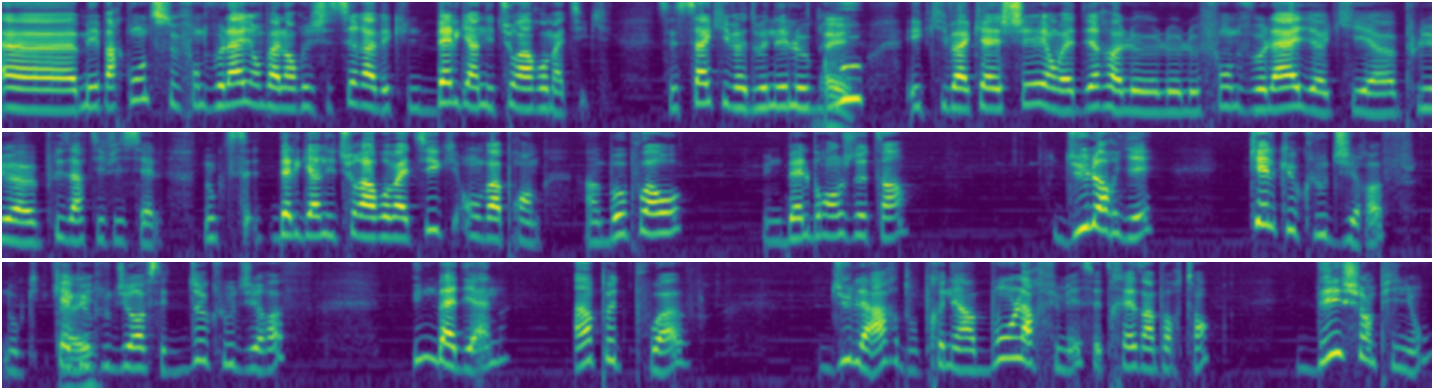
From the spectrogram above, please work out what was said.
Euh, mais par contre, ce fond de volaille, on va l'enrichir avec une belle garniture aromatique. C'est ça qui va donner le goût et qui va cacher, on va dire, le, le- le fond de volaille euh, qui est euh, plus, plus artificiel. Donc, cette belle garniture aromatique, on va prendre un beau poireau, une belle branche de thym, du laurier, quelques clous de girofle. Donc, quelques clous de girofle, c'est deux clous de girofle, une badiane, un peu de poivre, du lard. Donc, prenez un bon lard fumé, c'est très important, des champignons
